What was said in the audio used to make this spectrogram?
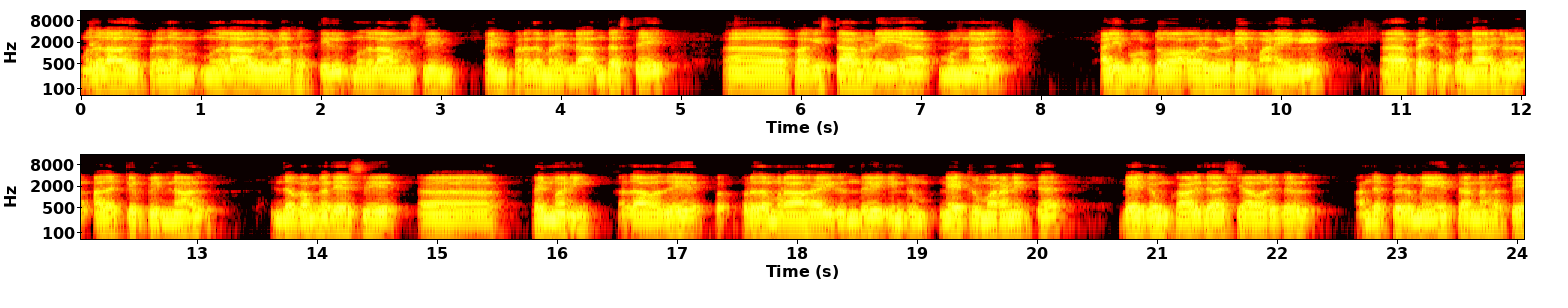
முதலாவது பிரதம் முதலாவது உலகத்தில் முதலாம் முஸ்லீம் பெண் பிரதமர் என்ற அந்தஸ்தை ஆஹ், பாகிஸ்தானுடைய முன்னாள் அலி பூட்டோ அவர்களுடைய மனைவி பெற்றுக்கொண்டார்கள் அதற்கு பின்னால் இந்த வங்கதேசு ஆஹ், பெண்மணி அதாவது ப- பிரதமராக இருந்து இன்று நேற்று மரணித்த பேகம் காளிதாசி அவர்கள் அந்த பெருமையை தன்னகத்தே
